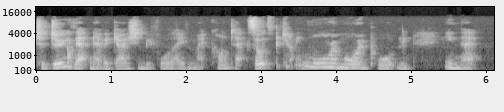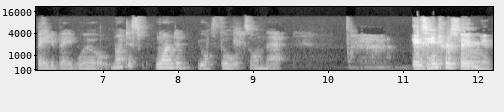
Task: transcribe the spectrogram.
to do that navigation before they even make contact. So it's becoming more and more important in that B2B world. And I just wondered your thoughts on that. It's interesting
